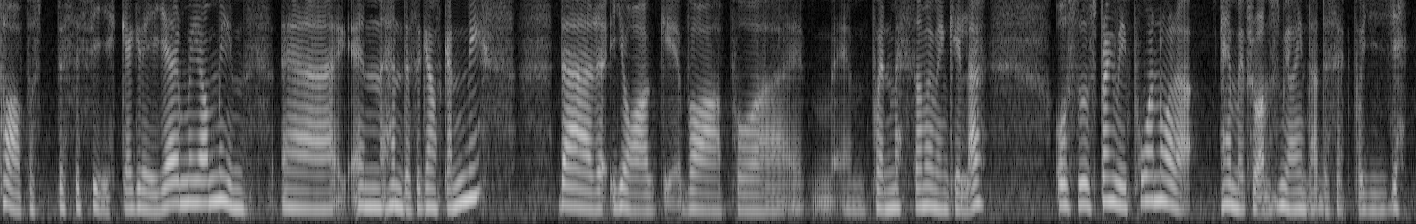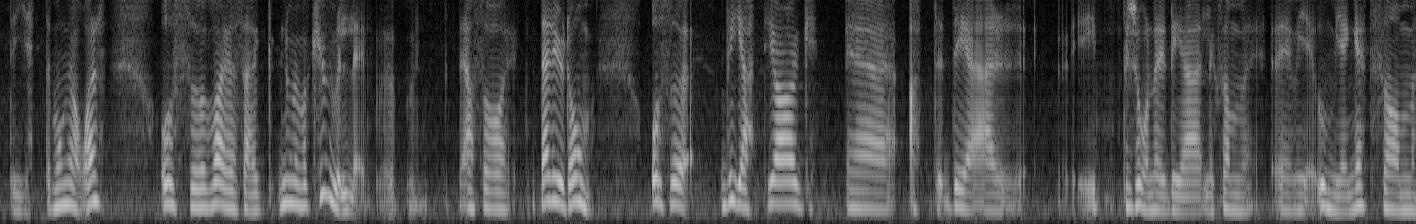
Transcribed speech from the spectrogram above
ta på specifika grejer. Men jag minns eh, en händelse ganska nyss. Där jag var på, eh, på en mässa med min kille. Och så sprang vi på några hemifrån som jag inte hade sett på jätte, jättemånga år. Och så var jag så här, nej men vad kul. Eh, alltså, där är ju de. Och så vet jag eh, att det är personer i det liksom, eh, i umgänget som,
